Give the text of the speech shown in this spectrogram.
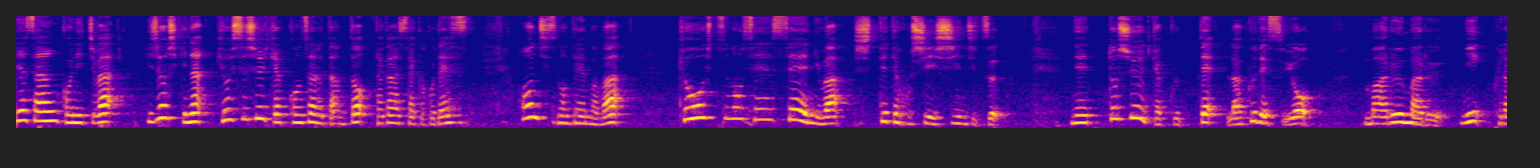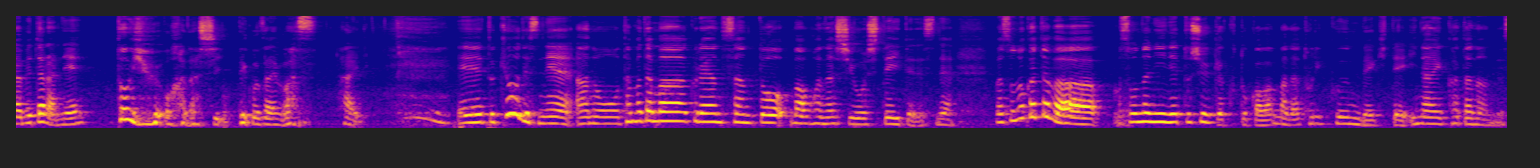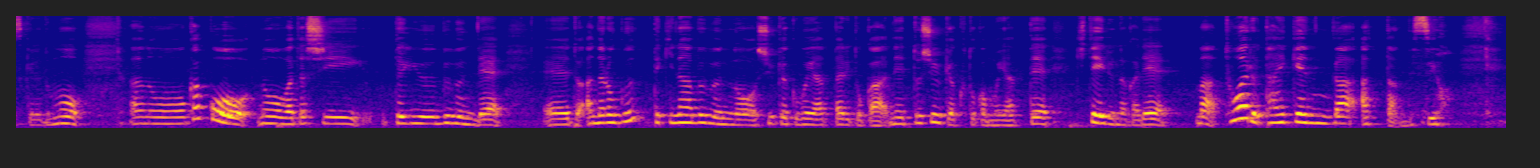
皆さんこんにちは。非常識な教室集客コンサルタント高橋貴子です。本日のテーマは教室の先生には知っててほしい真実。ネット集客って楽ですよ。〇〇に比べたらね。というお話でございます。はい。えーと、今日ですねあのたまたまクライアントさんと、まあ、お話をしていてですね、まあ、その方はそんなにネット集客とかはまだ取り組んできていない方なんですけれどもあの過去の私という部分でえーと、アナログ的な部分の集客もやったりとかネット集客とかもやってきている中で、まあ、とある体験があったんですよ。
